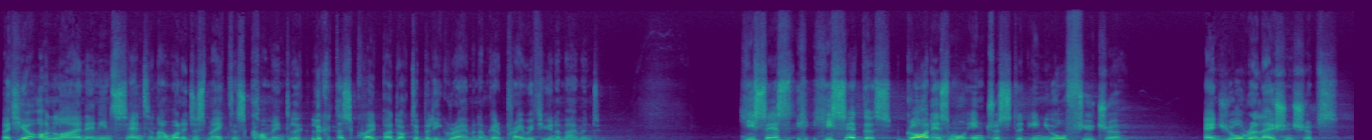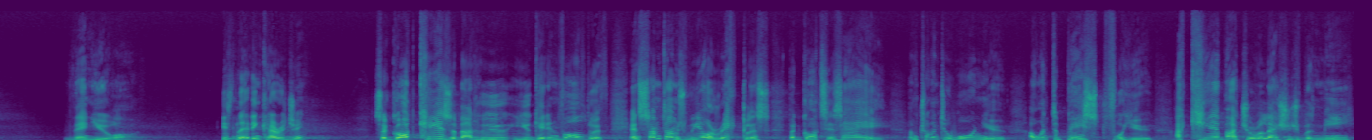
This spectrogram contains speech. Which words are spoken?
But here online and in Sandton, I want to just make this comment. Look, look at this quote by Dr. Billy Graham, and I'm going to pray with you in a moment. He says, he said this God is more interested in your future and your relationships than you are. Isn't that encouraging? So God cares about who you get involved with. And sometimes we are reckless, but God says, Hey, I'm trying to warn you. I want the best for you. I care about your relationship with me,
